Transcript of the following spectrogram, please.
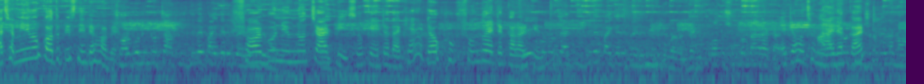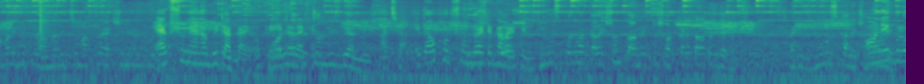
আচ্ছা মিনিমাম কত পিস নিতে হবে? সর্বনিম্ন চার পিস ওকে এটা দেখেন এটাও খুব সুন্দর একটা কালার কিন্তু। এটা হচ্ছে আড়াইশো, কাট। তিনশো টাকা normally বিক্রি আমরা দিচ্ছি মাত্র 199 একশো নিরানব্বই টাকায় ওকে এটা দেখেন। আচ্ছা এটাও খুব সুন্দর একটা কালার কিন্তু। পরিমাণ কালেকশন তো আমি একটু শর্টকাটে তাড়াতাড়ি দেখাচ্ছি। দেখেন হিউজ কালেকশন অনেকগুলো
